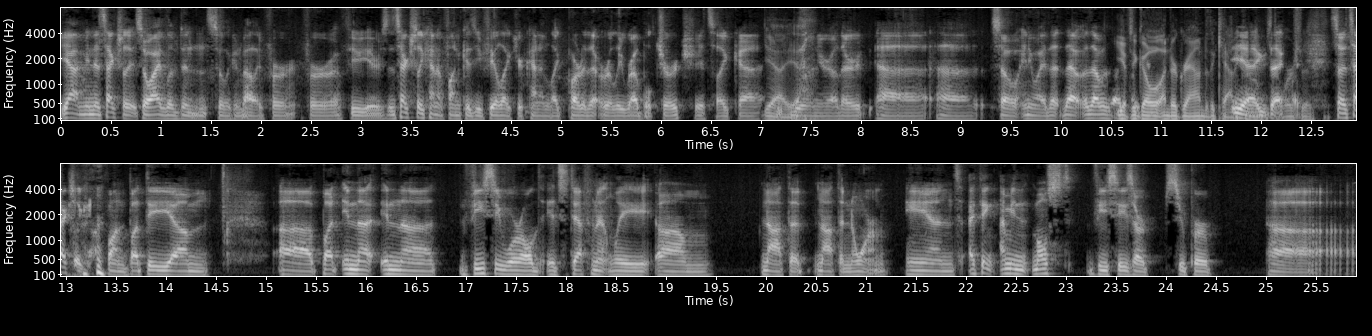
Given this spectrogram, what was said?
yeah, I mean it's actually so I lived in Silicon Valley for for a few years. It's actually kind of fun because you feel like you're kind of like part of the early rebel church. It's like uh, yeah, yeah, and your other. Uh, uh, so anyway, that that that was you have to go underground to the Catholic. Yeah, exactly. So it's actually kind of fun, but the um, uh, but in the in the VC world, it's definitely um not the not the norm. And I think I mean most VCs are super uh,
